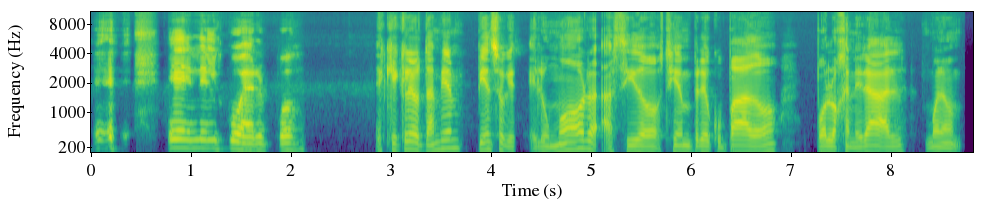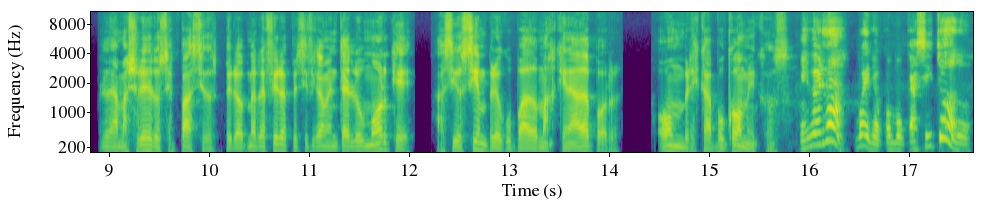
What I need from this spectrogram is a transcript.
en el cuerpo. Es que claro, también pienso que el humor ha sido siempre ocupado por lo general, bueno, la mayoría de los espacios, pero me refiero específicamente al humor que ha sido siempre ocupado más que nada por hombres capocómicos. Es verdad, bueno, como casi todo,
